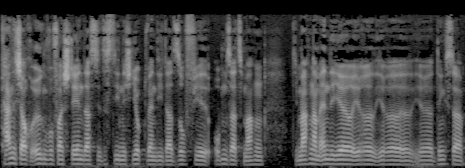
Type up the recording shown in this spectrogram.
Kann ich auch irgendwo verstehen, dass die, dass die nicht juckt, wenn die da so viel Umsatz machen. Die machen am Ende ihre, ihre, ihre, ihre Dings da,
